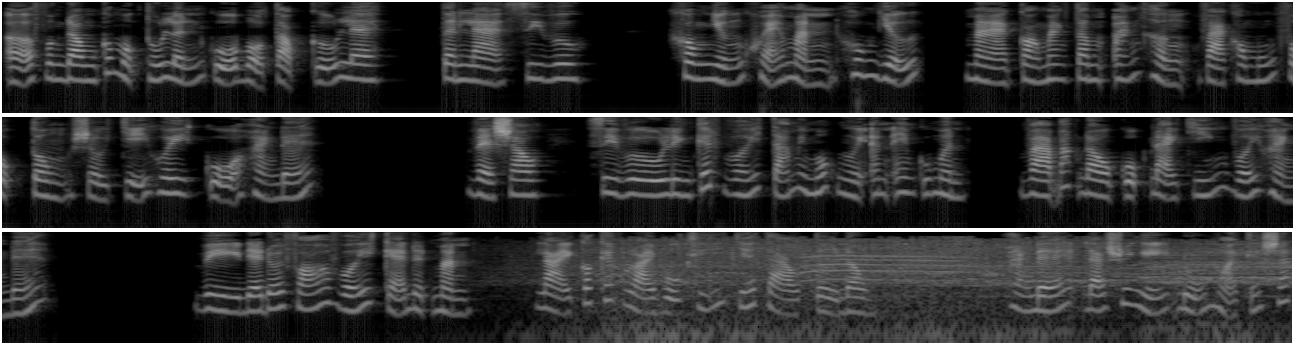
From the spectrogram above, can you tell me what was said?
ở phương Đông có một thủ lĩnh của bộ tộc Cửu Lê, tên là Sivu. Không những khỏe mạnh, hung dữ, mà còn mang tâm oán hận và không muốn phục tùng sự chỉ huy của hoàng đế. Về sau, Sivu liên kết với 81 người anh em của mình và bắt đầu cuộc đại chiến với hoàng đế. Vì để đối phó với kẻ địch mạnh, lại có các loại vũ khí chế tạo từ đồng. Hoàng đế đã suy nghĩ đủ mọi kế sách.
